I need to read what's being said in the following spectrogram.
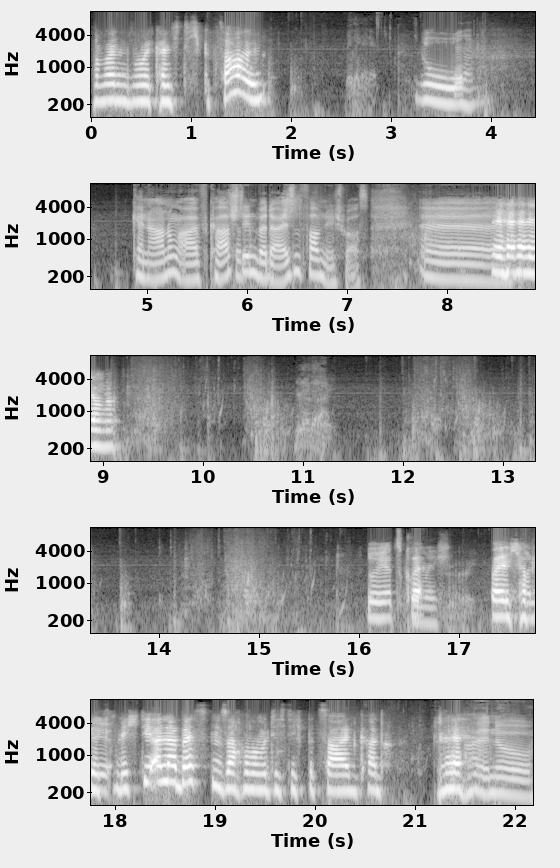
kann man, womit kann ich dich bezahlen? So. Keine Ahnung, AFK stehen bei der Eisenfarm? Nee, Spaß. Äh, Junge. So, jetzt komme ich. Weil ich habe Oh, nee. jetzt nicht die allerbesten Sachen, womit ich dich bezahlen kann. I know.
